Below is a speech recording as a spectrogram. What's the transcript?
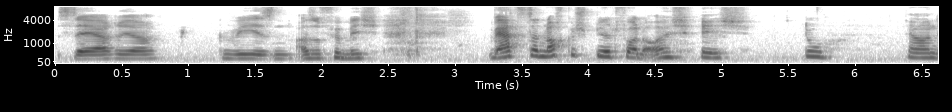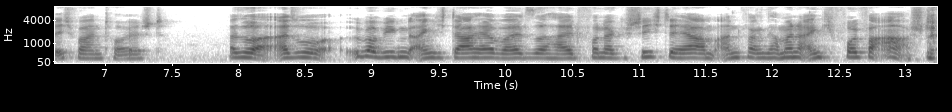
Serie gewesen. Also für mich. Wer hat's dann noch gespielt von euch? Ich. Du. Ja, und ich war enttäuscht. Also, also überwiegend eigentlich daher, weil sie halt von der Geschichte her am Anfang, die haben einen eigentlich voll verarscht.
